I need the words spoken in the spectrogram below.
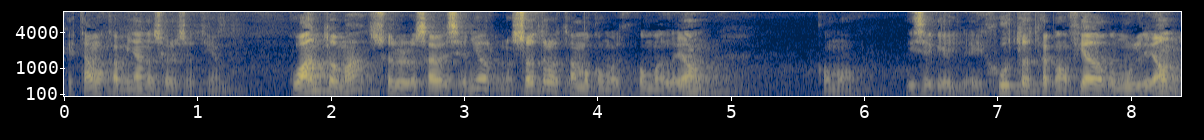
que estamos caminando sobre esos tiempos. ¿Cuánto más? Solo lo sabe el Señor. Nosotros estamos como, como el león. Como dice que el, justo está confiado como un león,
